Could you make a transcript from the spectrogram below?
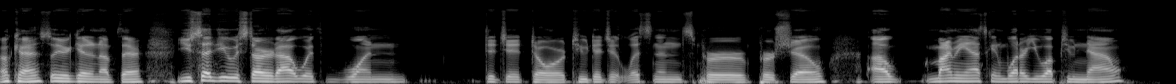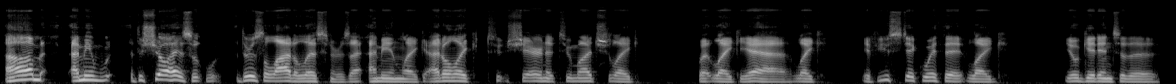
Okay, so you're getting up there. You said you started out with one digit or two digit listenings per per show. Uh, mind me asking, what are you up to now? Um, I mean, the show has there's a lot of listeners. I, I mean, like I don't like sharing it too much, like, but like yeah, like if you stick with it, like you'll get into the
